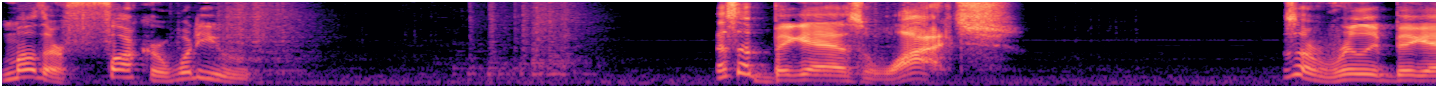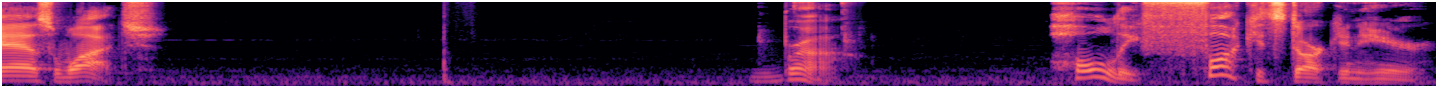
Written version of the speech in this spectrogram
Motherfucker, what do you... That's a big-ass watch. That's a really big-ass watch. Bruh. Holy fuck, it's dark in here.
